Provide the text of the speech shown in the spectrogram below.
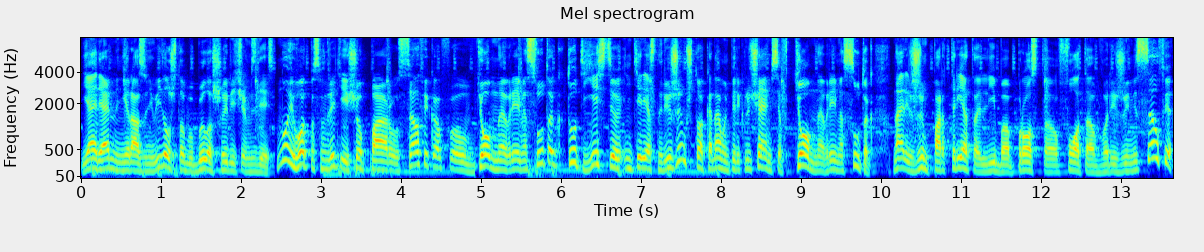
Я реально ни разу не видел, чтобы было шире, чем здесь. Ну и вот, посмотрите еще пару селфиков в темное время суток. Тут есть э, интересный режим, что когда мы переключаемся в темное время суток на режим портрета, либо просто фото в режиме селфи,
